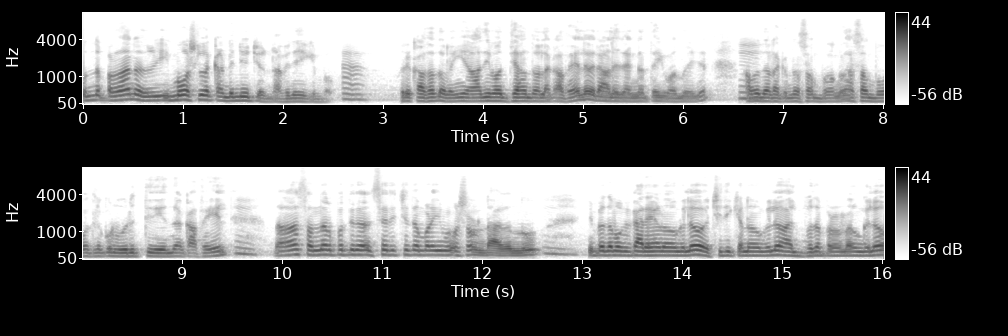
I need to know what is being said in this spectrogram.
ഒന്ന് പ്രധാന ഒരു ഇമോഷണൽ കണ്ടിന്യൂറ്റി ഉണ്ട് അഭിനയിക്കുമ്പോൾ ഒരു കഥ തുടങ്ങി ആദ്യമധ്യാന്തമുള്ള കഥയിൽ ഒരാൾ രംഗത്തേക്ക് വന്നു കഴിഞ്ഞാൽ അവർ നടക്കുന്ന സംഭവങ്ങൾ ആ സംഭവത്തിൽ കൂടി ഉരുത്തിരിയുന്ന കഥയിൽ ആ സന്ദർഭത്തിനനുസരിച്ച് നമ്മുടെ ഇമോഷൻ ഉണ്ടാകുന്നു. ഇപ്പം നമുക്ക് കരയണമെങ്കിലോ ചിരിക്കണമെങ്കിലോ അത്ഭുതപ്പെടണമെങ്കിലോ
